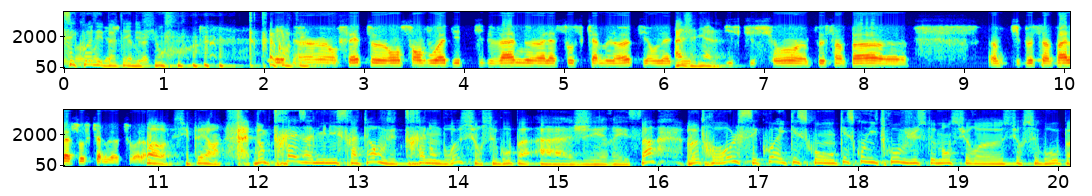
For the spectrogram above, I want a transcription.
c'est quoi des batailles de fion eh ben, en fait, euh, on s'envoie des petites vannes à la sauce Camelot et on a ah, des discussions un peu sympas. Euh, un petit peu sympa la sauce Camelot. Voilà. Oh, super. Donc 13 administrateurs, vous êtes très nombreux sur ce groupe à, gérer ça. Votre rôle, c'est quoi et qu'est-ce qu'on qu'est-ce qu'on y trouve justement sur euh, sur ce groupe?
